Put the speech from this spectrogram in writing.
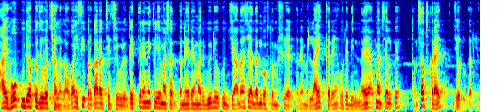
आई होप वीडियो आपको ज़रूर अच्छा लगा होगा। इसी प्रकार अच्छे अच्छे वीडियो देखते रहने के लिए हमारे साथ बने रहे। हमारी वीडियो को ज़्यादा से ज़्यादा हम दोस्तों में शेयर करें, हमें लाइक करें और यदि नए हमारे चैनल पे तो हम सब्सक्राइब ज़रूर कर लें।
